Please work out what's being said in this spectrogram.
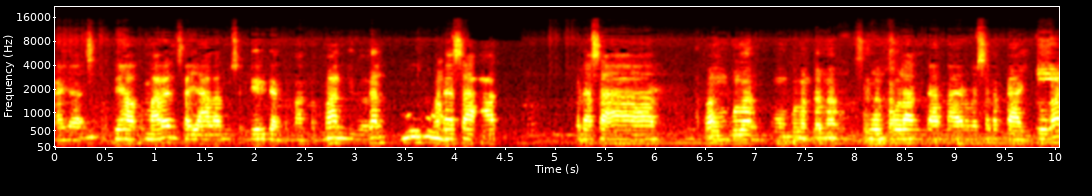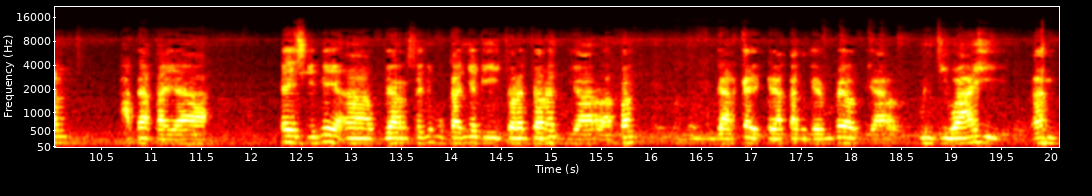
kayak seperti hal kemarin saya alami sendiri dan teman-teman gitu kan. Pada saat pada saat apa? Pengumpulan pengumpulan dana pengumpulan dana RW sedekah itu kan ada kayak eh sini eh, biar sini mukanya dicoret-coret biar apa biar kayak kelihatan gembel biar menjiwai gitu kan.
